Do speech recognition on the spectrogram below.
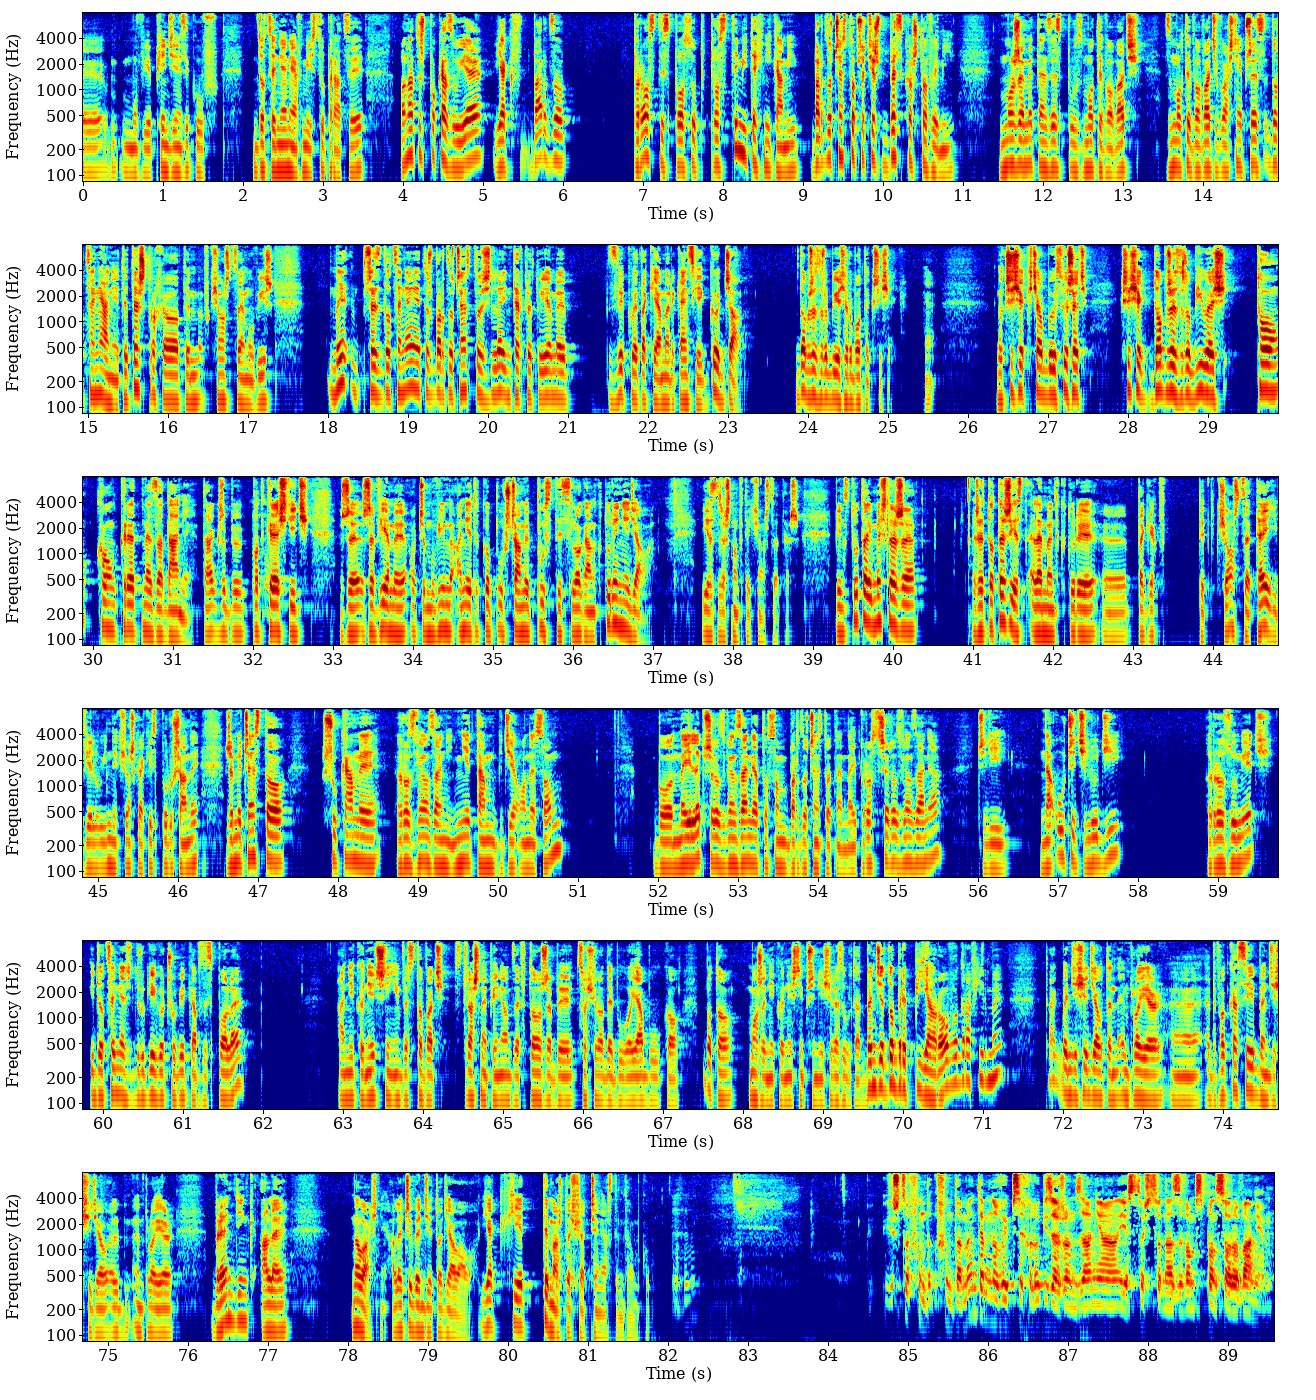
mówię, pięć języków doceniania w miejscu pracy, ona też pokazuje, jak w bardzo prosty sposób, prostymi technikami, bardzo często przecież bezkosztowymi, możemy ten zespół zmotywować, zmotywować właśnie przez docenianie. Ty też trochę o tym w książce mówisz. My przez docenianie też bardzo często źle interpretujemy zwykłe takie amerykańskie good job. Dobrze zrobiłeś robotę, Krzysiek. Nie? No Krzysiek chciałby usłyszeć, Krzysiek, dobrze zrobiłeś to konkretne zadanie, tak, żeby podkreślić, że, że wiemy o czym mówimy, a nie tylko puszczamy pusty slogan, który nie działa. Jest zresztą w tej książce też. Więc tutaj myślę, że, że to też jest element, który, e, tak jak w, w książce tej i wielu innych książkach jest poruszany, że my często szukamy rozwiązań nie tam, gdzie one są, bo najlepsze rozwiązania to są bardzo często te najprostsze rozwiązania, czyli nauczyć ludzi rozumieć i doceniać drugiego człowieka w zespole, a niekoniecznie inwestować straszne pieniądze w to, żeby co środę było jabłko, bo to może niekoniecznie przynieść rezultat. Będzie dobre PR-owo dla firmy, tak? będzie się dział ten employer e, advocacy, będzie się dział employer branding, ale no właśnie, ale czy będzie to działało? Jakie ty masz doświadczenia z tym, Tomku? Wiesz co, fundamentem nowej psychologii zarządzania jest coś, co nazywam sponsorowaniem.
